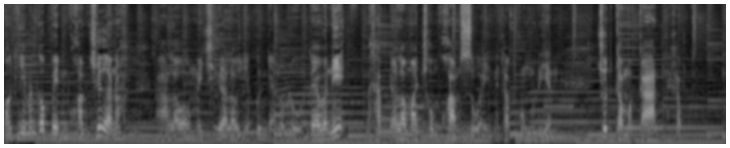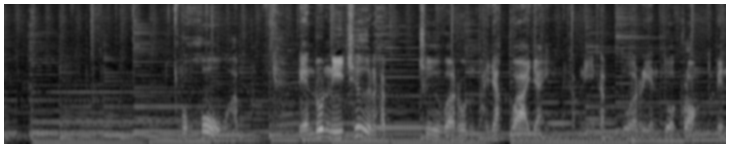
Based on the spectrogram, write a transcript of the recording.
บางทีมันก็เป็นความเชื่อเนาะเราไม่เชื่อเราอย่าเพิ่งอย่าลบหลู่แต่วันนี้นะครับเดี๋ยวเรามาชมความสวยนะครับของเหรียญชุดกรรมการนะครับโอ้โหครับเหรียญรุ่นนี้ชื่อนะครับชื่อว่ารุ่นพยักวาใหญ่นะครับนี่ครับตัวเหรียญตัวกล่องเป็น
